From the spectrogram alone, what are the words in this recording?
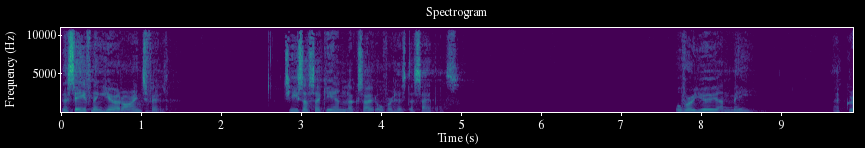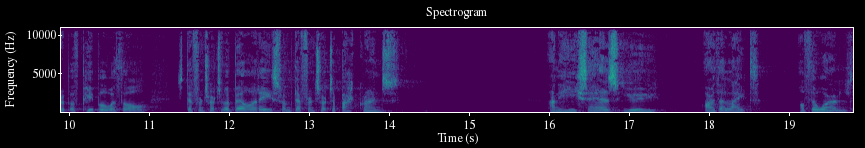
This evening here at Orangefield, Jesus again looks out over his disciples, over you and me, a group of people with all different sorts of abilities from different sorts of backgrounds. And he says, You are the light of the world.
